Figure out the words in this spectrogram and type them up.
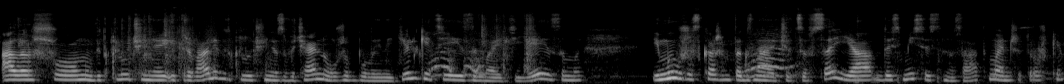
Але що ну, відключення і тривалі відключення, звичайно, вже були не тільки цієї зими, а й тієї зими. І ми вже, скажімо так, знаючи це все, я десь місяць назад, менше трошки,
